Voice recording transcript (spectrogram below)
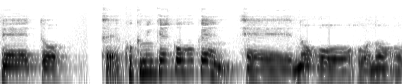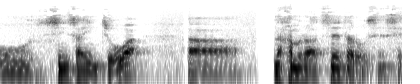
えーっとえー国民健康保険えーのお方のお審査委員長はあー中村恒太郎先生、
